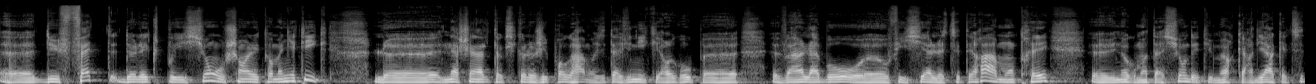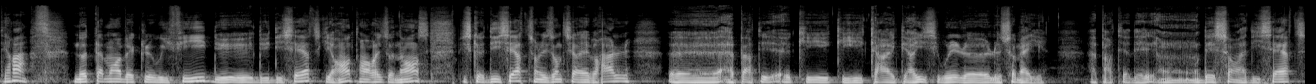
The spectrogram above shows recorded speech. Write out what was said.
euh, du fait de l'exposition au champ électromagnétique. Le National Toxicology Programme aux États-Unis, qui regroupe 20 euh, labos euh, officiels, etc., a montré euh, une augmentation des tumeurs cardiaques etc. Notamment avec le Wi-Fi du, du 10 Hz qui rentre en résonance, puisque 10 Hz sont les ondes cérébrales euh, à partir, euh, qui, qui caractérisent, si vous voulez, le, le sommeil. À partir des, on, descend à 10 Hz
